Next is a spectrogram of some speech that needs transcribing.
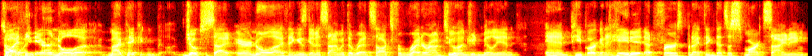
So I I, think like Aaron Nola, my pick, jokes aside, Aaron Nola, I think is going to sign with the Red Sox for right around 200 million. And people are going to hate it at first, but I think that's a smart signing.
